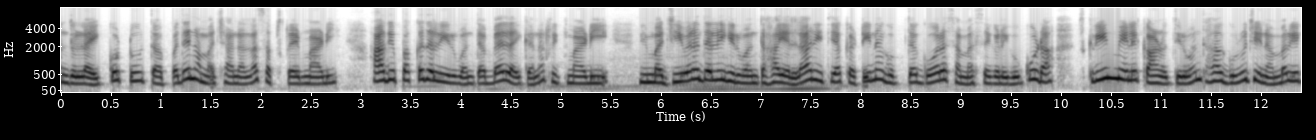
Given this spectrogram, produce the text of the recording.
ಒಂದು ಲೈಕ್ ಕೊಟ್ಟು ತಪ್ಪದೇ ನಮ್ಮ ಚಾನಲ್ನ ಸಬ್ಸ್ಕ್ರೈಬ್ ಮಾಡಿ. ಹಾಗೆ ಪಕ್ಕದಲ್ಲಿ ಇರುವಂಥ ಬೆಲ್ ಐಕನ್ನ ಕ್ಲಿಕ್ ಮಾಡಿ. ನಿಮ್ಮ ಜೀವನದಲ್ಲಿ ಇರುವಂತಹ ಎಲ್ಲ ರೀತಿಯ ಕಠಿಣ ಗುಪ್ತ ಘೋರ ಸಮಸ್ಯೆಗಳಿಗೂ ಕೂಡ ಸ್ಕ್ರೀನ್ ಮೇಲೆ ಕಾಣುತ್ತಿರುವಂತಹ ಗುರುಜಿ ನಂಬರ್ಗೆ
